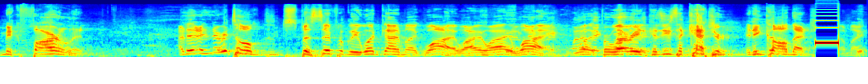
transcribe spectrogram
Macfarlane. I, I never told specifically what guy. I'm like, why, why, why, why? Why what, for what reason? Because he's the catcher, and he called that. I'm like,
